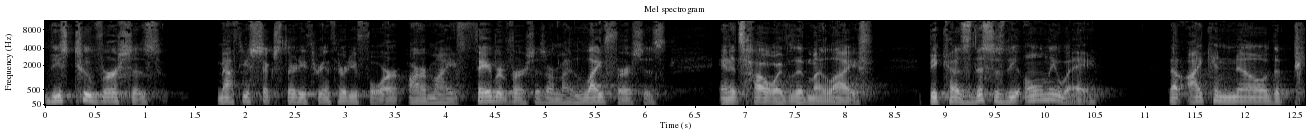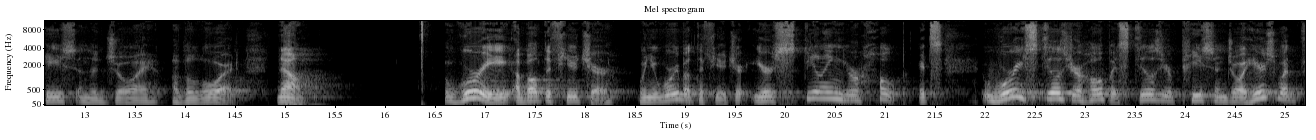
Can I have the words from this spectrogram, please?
these two verses, Matthew 6, 33 and 34, are my favorite verses, are my life verses, and it's how I've lived my life. Because this is the only way that I can know the peace and the joy of the Lord. Now, worry about the future, when you worry about the future, you're stealing your hope. It's worry steals your hope. It steals your peace and joy. Here's what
